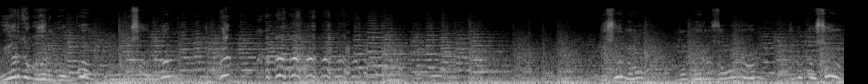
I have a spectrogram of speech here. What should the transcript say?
Biar tuh gue gumpung, soalnya. Di sana, mobil soalnya juga busuk.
